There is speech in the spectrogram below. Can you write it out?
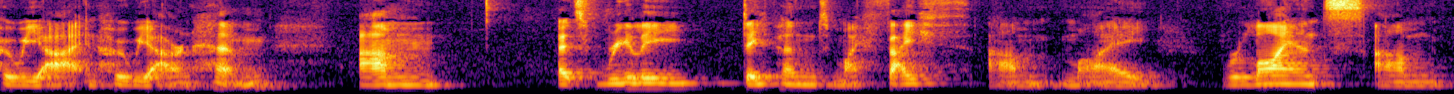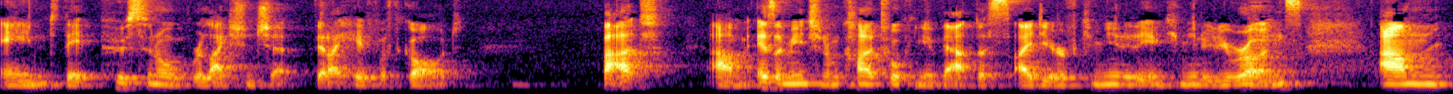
who we are and who we are in Him, um, it's really deepened my faith um, my reliance, um, and that personal relationship that I have with God. But um, as I mentioned, I'm kind of talking about this idea of community and community ruins. Um,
